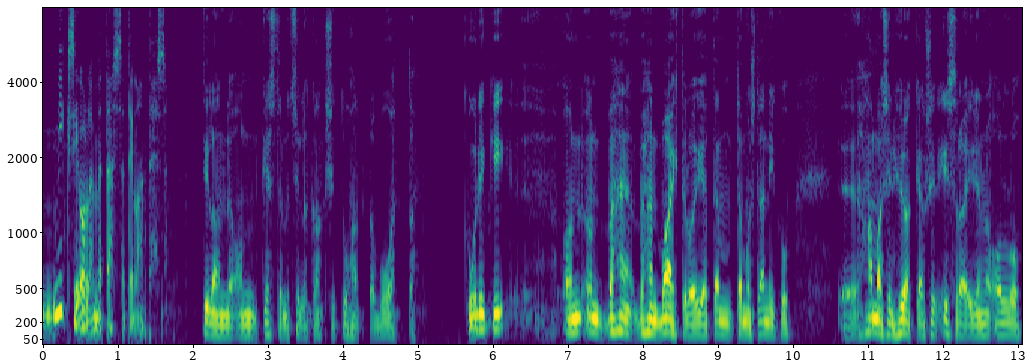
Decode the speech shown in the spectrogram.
miksi olemme tässä tilanteessa? Tilanne on kestänyt sillä 2000 vuotta – kuitenkin on, on vähän, vähän vaihtelua ja tämmöistä niin kuin Hamasin hyökkäykset Israelin on ollut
